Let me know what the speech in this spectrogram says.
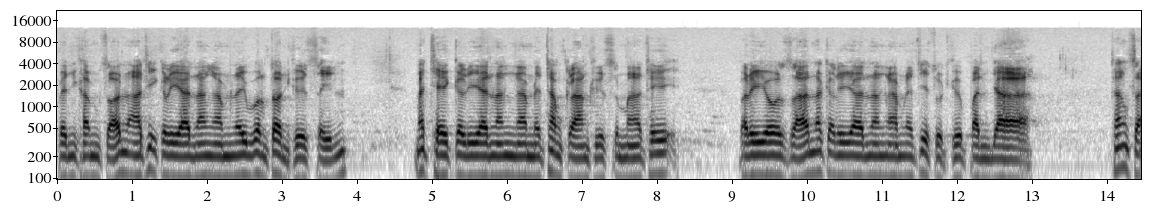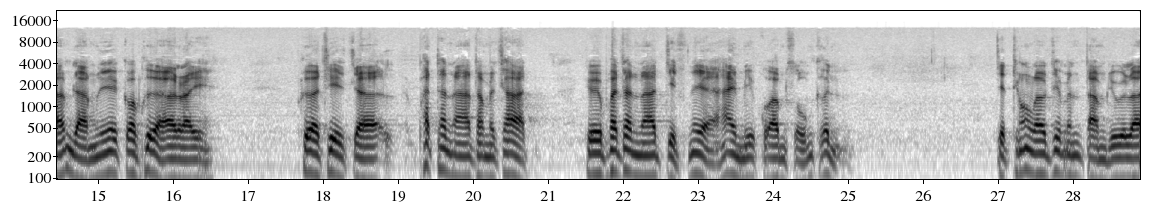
เป็นคำสอนอาธิกริยานางงามในเบื้องต้นคือศีลมัชเชกริยานางงามในท่ามกลางคือสมาธิ ปริโยสานกริยานางงามในที่สุดคือปัญญา ทั้งสามอย่างนี้ก็เพื่ออะไร เพื่อที่จะพัฒนาธรรมชาติ คือพัฒนาจิตเนี่ยให้มีความสูงขึ้น จิตของเราที่มันต่ำอยู่เวลา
